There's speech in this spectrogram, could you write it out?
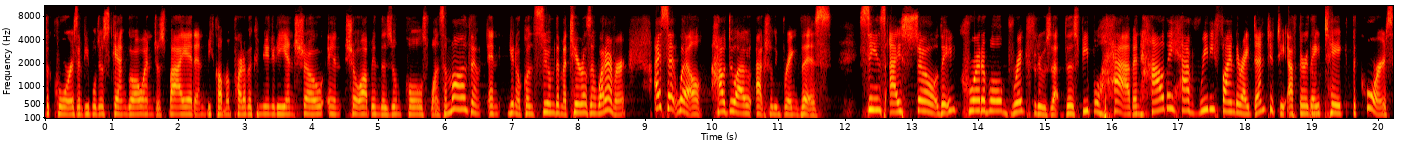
the course and people just can go and just buy it and become a part of the community and show and show up in the Zoom calls once a month and, and you know consume the materials and whatever, I said, well, how do I actually bring this since I saw the incredible breakthroughs that those people have and how they have redefined their identity after they take the course,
